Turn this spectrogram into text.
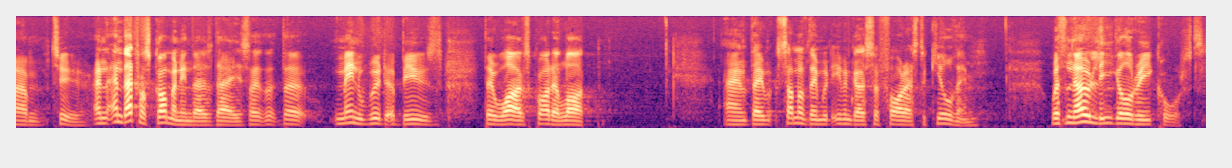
um, to. And, and that was common in those days. So the, the, men would abuse their wives quite a lot. And they, some of them would even go so far as to kill them with no legal recourse.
